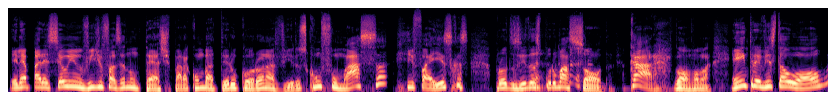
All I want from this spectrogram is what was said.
Ele apareceu em um vídeo fazendo um teste para combater o coronavírus com fumaça e faíscas produzidas por uma solda. Cara, bom, vamos lá. Em entrevista ao UOL,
